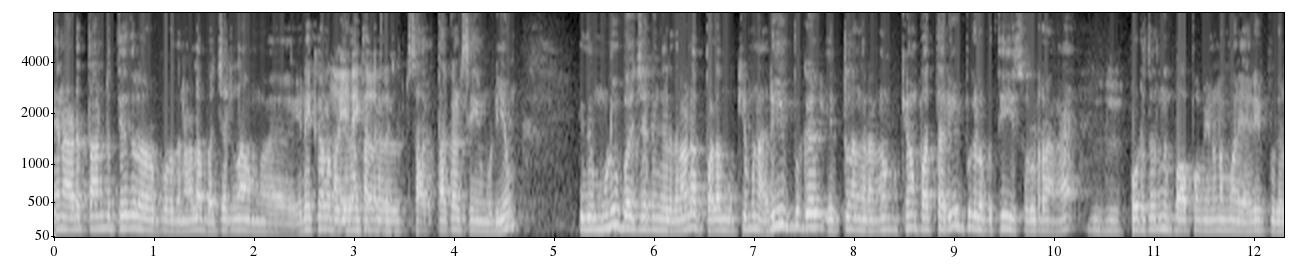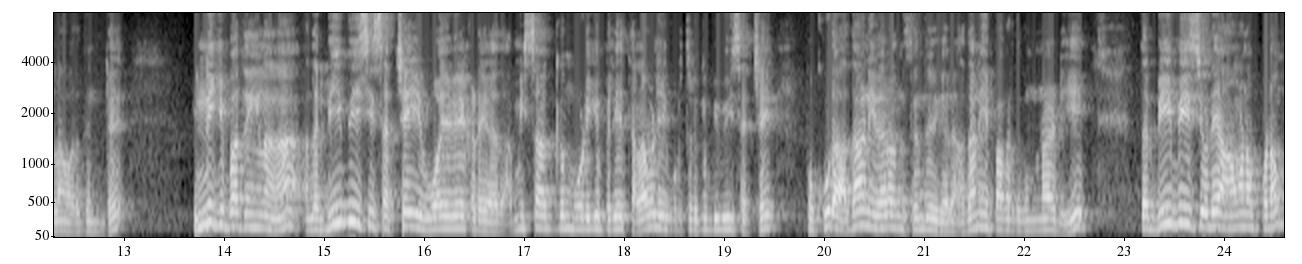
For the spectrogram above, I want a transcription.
ஏன்னா அடுத்த ஆண்டு தேர்தல் வர போறதுனால பட்ஜெட்லாம் அவங்க இடைக்கால தாக்கல் செய்ய முடியும். இது முழு பட்ஜெட்டுங்கிறதுனால பல முக்கியமான அறிவிப்புகள் இருக்கலாங்கிறாங்க. முக்கியமா பத்து அறிவிப்புகளை பத்தி சொல்றாங்க. ம்ஹும். பொறுத்திருந்து பார்ப்போம் என்னென்ன மாதிரி அறிவிப்புகள்லாம் வருதுன்ட்டு. இன்னைக்கு பாத்தீங்கன்னா அந்த பிபிசி சர்ச்சை ஓயவே கிடையாது. அமித்ஷாக்கு மோடிக்கு பெரிய தலைவலியை கொடுத்துருக்கு பிபிசி சர்ச்சை. இப்போ கூட அதானி வேற வந்து சேர்ந்துருக்காரு. அதானியை பார்க்கறதுக்கு முன்னாடி இந்த பிபிசியோடைய ஆவணப்படம்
